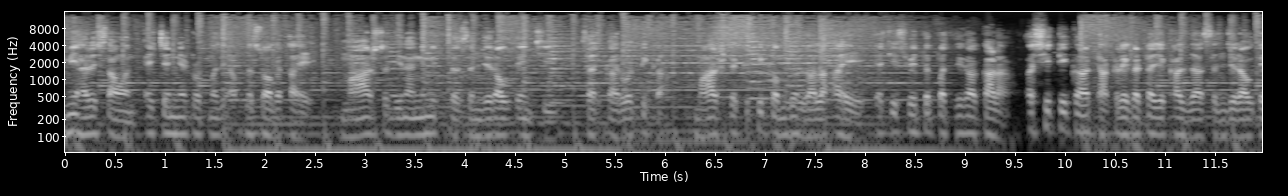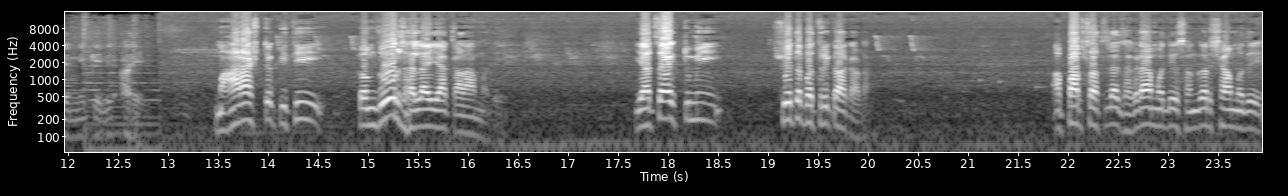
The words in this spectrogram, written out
मी हरेश सावंत एच एन नेटवर्कमध्ये आपलं स्वागत आहे. महाराष्ट्र दिनानिमित्त संजय राऊत यांची सरकारवर टीका. महाराष्ट्र किती कमजोर झाला आहे याची श्वेतपत्रिका काढा. अशी टीका ठाकरे गटाचे खासदार संजय राऊत यांनी केली आहे. महाराष्ट्र किती कमजोर झाला या काळामध्ये? याचा एक तुम्ही श्वेतपत्रिका काढा. आपापसातल्या झगड्यामध्ये संघर्षामध्ये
